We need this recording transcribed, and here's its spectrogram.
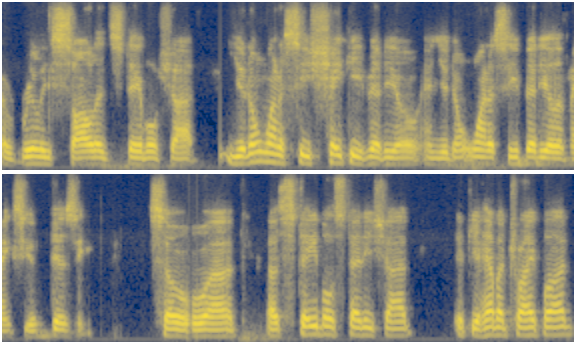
a really solid, stable shot. You don't want to see shaky video, and you don't want to see video that makes you dizzy. So uh, a stable, steady shot. If you have a tripod,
